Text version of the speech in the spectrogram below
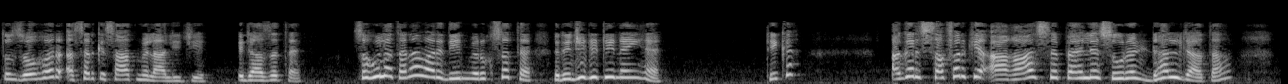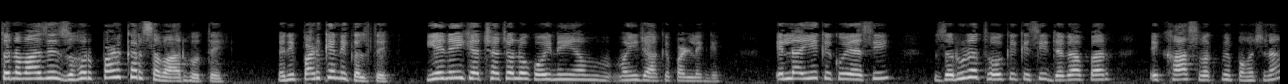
تو زہر اثر کے ساتھ ملا لیجیے اجازت ہے۔ سہولت ہے نا ہمارے دین میں، رخصت ہے، ریجیڈیٹی نہیں ہے۔ ٹھیک ہے؟ اگر سفر کے آغاز سے پہلے سورج ڈھل جاتا تو نماز ظہر پڑھ کر سوار ہوتے یعنی پڑھ کے نکلتے۔ یہ نہیں کہ اچھا چلو کوئی نہیں، ہم وہیں جا کے پڑھ لیں گے۔ اللہ یہ کہ کوئی ایسی ضرورت ہو کہ کسی جگہ پر ایک خاص وقت میں پہنچنا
